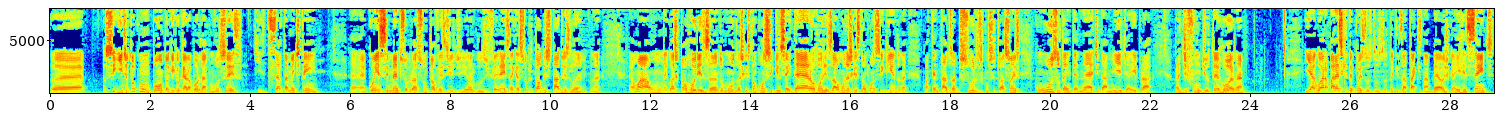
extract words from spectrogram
É, é o seguinte, eu estou com um ponto aqui que eu quero abordar com vocês, que certamente tem é, é, conhecimento sobre o assunto, talvez de, de ângulos diferentes, né, que é sobre o tal do Estado Islâmico, né? É uma, um negócio que está horrorizando o mundo, acho que eles estão conseguindo, se a ideia era horrorizar o mundo, acho que eles estão conseguindo, né? Com atentados absurdos, com situações, com uso da internet, da mídia aí para difundir o terror, né? E agora parece que depois dos, dos, daqueles ataques na Bélgica aí recentes,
